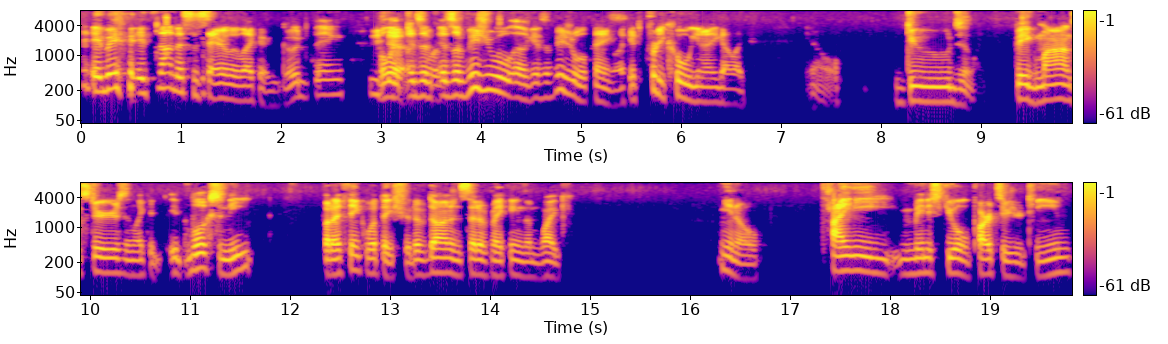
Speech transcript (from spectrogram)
It may, it's not necessarily like a good thing, but like, as a as a visual like as a visual thing, like it's pretty cool. You know, you got like you know dudes and like, big monsters, and like it, it looks neat. But I think what they should have done instead of making them like you know tiny minuscule parts of your team,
